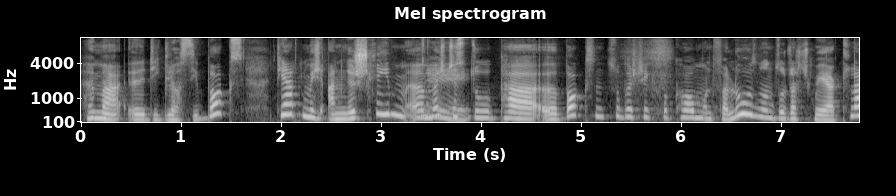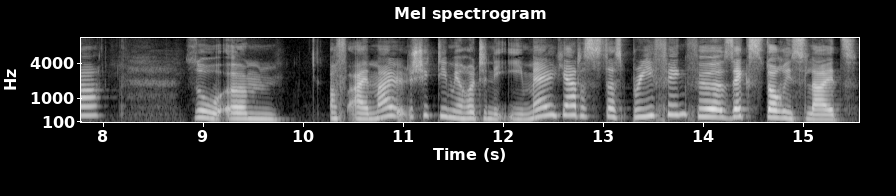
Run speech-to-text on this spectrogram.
Hör mal, äh, die Glossy-Box, die hatten mich angeschrieben. Äh, Nee. Möchtest du ein paar äh, Boxen zugeschickt bekommen und verlosen und so? Dachte ich mir, ja klar. So, ähm, auf einmal schickt die mir heute eine E-Mail. Ja, das ist das Briefing für sechs Story-Slides.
